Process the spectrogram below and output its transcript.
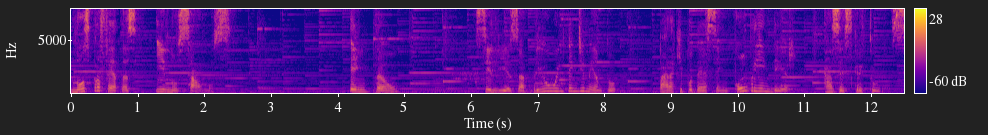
nos profetas e nos salmos. Então se lhes abriu o entendimento para que pudessem compreender as Escrituras.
